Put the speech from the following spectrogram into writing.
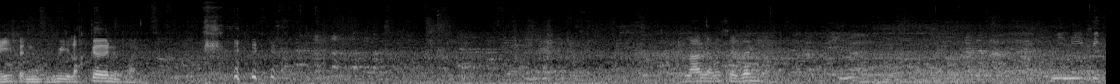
วันนี้เป็นวีล็อกเกอร์หนึ่งวันร้านอะไรว่าเซเว่นเหรอมินิบิ๊ก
